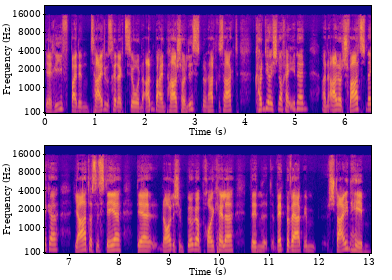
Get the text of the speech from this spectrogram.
der rief bei den Zeitungsredaktionen an, bei ein paar Journalisten und hat gesagt, könnt ihr euch noch erinnern an Arnold Schwarzenegger? Ja, das ist der, der neulich im Bürgerbräukeller den Wettbewerb im Steinheben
